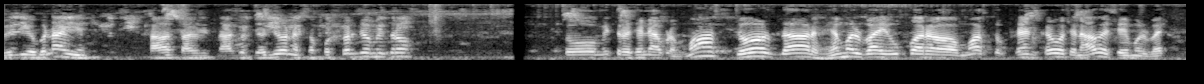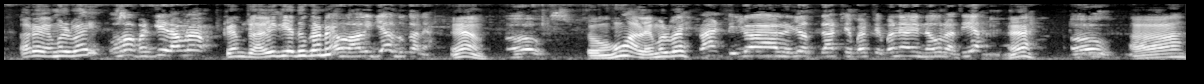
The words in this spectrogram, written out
વીડિયો બનાવીએ. ખાસ આવી રીતના આગળ જજો અને સપોર્ટ કરજો મિત્રો. તો મિત્ર છે ને આપણે મસ્ત જોરદાર હેમલભાઈ ઉપર મસ્ત ફ્રેન્ડ કરવો છે ને આવે છે હેમલભાઈ. અરે હેમલભાઈ ઓહો ભટજી રામ રામ. કેમ છો? આવી ગયા દુકાને? આવી ગયા દુકાને. એમ? હો તો હું હાલ હેમલભાઈ? ક્રાંતિ હાલ જો ગાંઠે બનાવી નવરા થયા. હે? હો હા.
